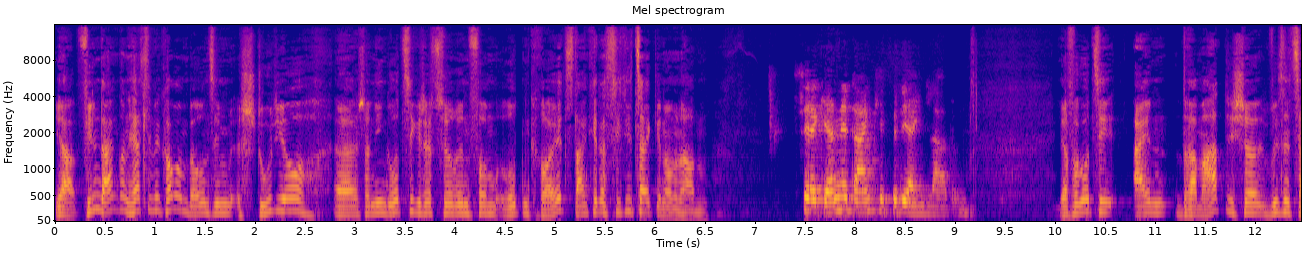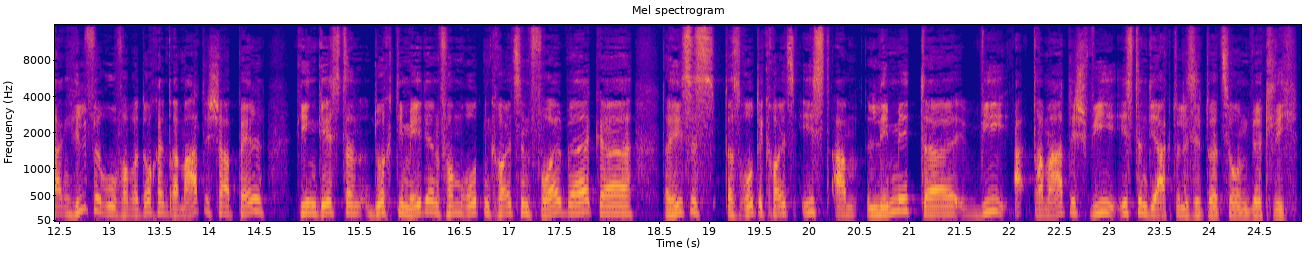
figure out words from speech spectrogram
Ja, vielen Dank und herzlich willkommen bei uns im Studio. Äh, Janine Gotzi, Geschäftsführerin vom Roten Kreuz. Danke, dass Sie sich die Zeit genommen haben. Sehr gerne, danke für die Einladung. Ja, Frau Gotzi, ein dramatischer, ich will nicht sagen Hilferuf, aber doch ein dramatischer Appell ging gestern durch die Medien vom Roten Kreuz in Vorarlberg. Äh, da hieß es, das Rote Kreuz ist am Limit. Äh, wie dramatisch, wie ist denn die aktuelle Situation wirklich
